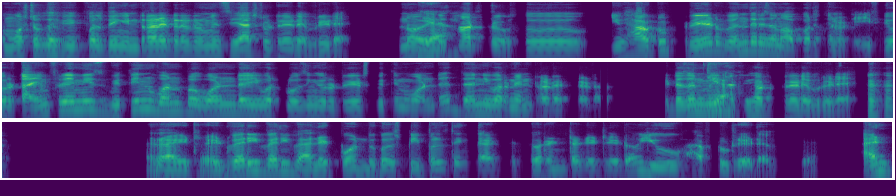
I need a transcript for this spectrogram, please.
So most of the people think intraday trader means he has to trade every day. No, it is Yeah, not true. So you have to trade when there is an opportunity. If your time frame is within one by one day, you are closing your trades within one day, then you are an intraday trader. It doesn't mean yeah. that you have to trade every day. Right, right. Very, very valid point because people think that if you're an intraday trader, you have to trade every day. And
